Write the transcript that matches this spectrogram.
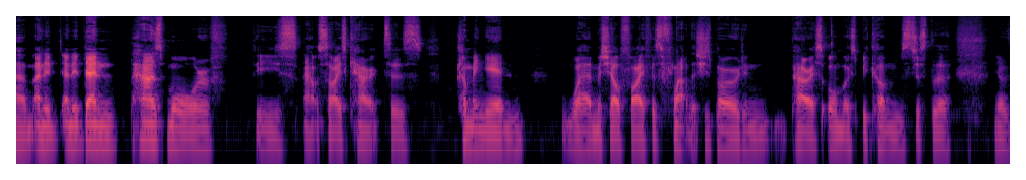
um, and it and it then has more of these outsized characters coming in where Michelle Pfeiffer's flat that she's borrowed in Paris almost becomes just the, you know,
